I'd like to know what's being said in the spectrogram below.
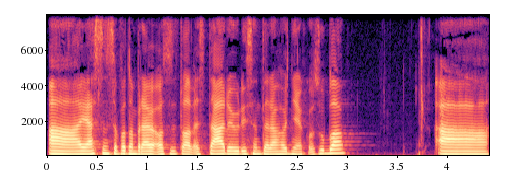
A já jsem se potom právě ocitla ve stádiu, kdy jsem teda hodně jako zubla a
